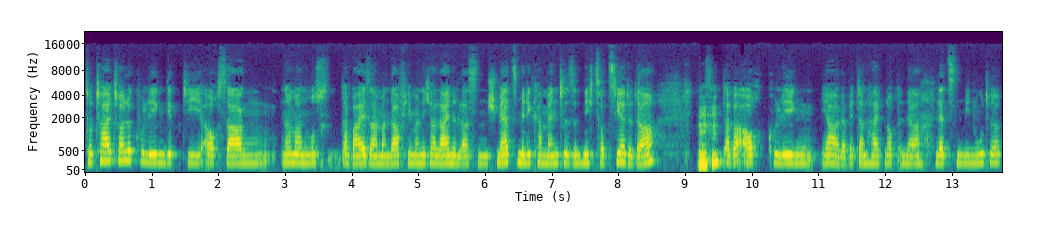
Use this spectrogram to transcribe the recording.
total tolle Kollegen gibt, die auch sagen, ne, man muss dabei sein, man darf jemanden nicht alleine lassen. Schmerzmedikamente sind nicht zur Zierde da. Mhm. Es gibt aber auch Kollegen, ja, da wird dann halt noch in der letzten Minute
